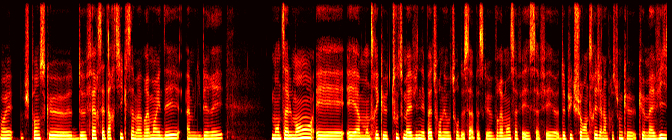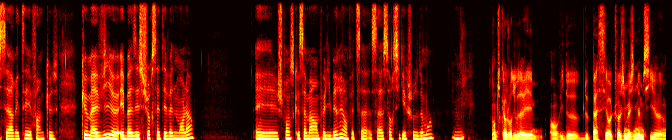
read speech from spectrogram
Oui, je pense que de faire cet article, ça m'a vraiment aidé à me libérer mentalement et, à montrer que toute ma vie n'est pas tournée autour de ça parce que vraiment ça fait ça fait euh, depuis que je suis rentrée j'ai l'impression que, que ma vie s'est arrêtée enfin que que ma vie euh, est basée sur cet événement là et je pense que ça m'a un peu libérée en fait. Ça, ça a sorti quelque chose de moi. Mm. en tout cas aujourd'hui vous avez envie de, de passer à autre chose j'imagine même si euh,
